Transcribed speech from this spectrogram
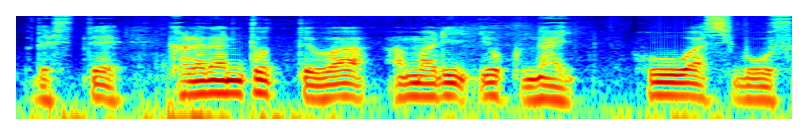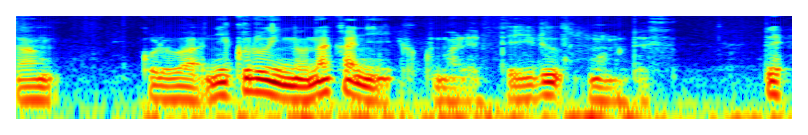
肪でして、体にとってはあまり良くない飽和脂肪酸。これは肉類の中に含まれているものです。で、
